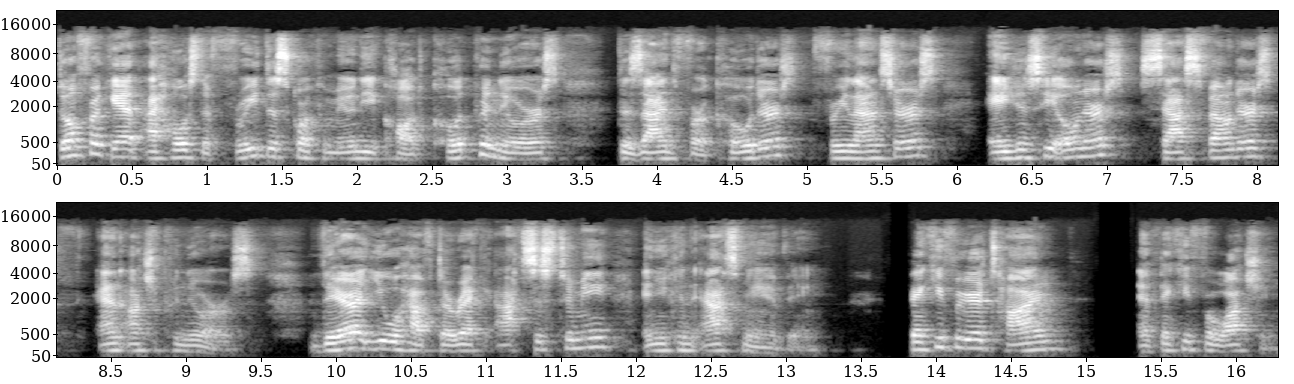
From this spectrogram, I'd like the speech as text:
Don't forget, I host a free Discord community called Codepreneurs designed for coders, freelancers, agency owners, SaaS founders, and entrepreneurs. There, you will have direct access to me and you can ask me anything. Thank you for your time and thank you for watching.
